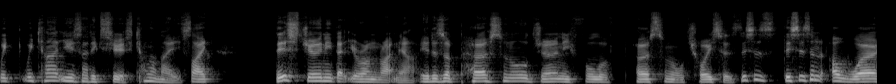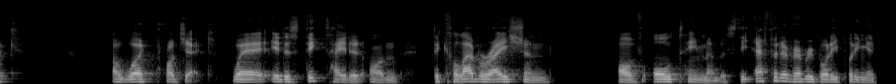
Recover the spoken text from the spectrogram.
We we can't use that excuse. Come on, ladies. Like this journey that you're on right now, it is a personal journey full of personal choices. This is this isn't a work a work project where it is dictated on the collaboration of all team members, the effort of everybody putting in,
